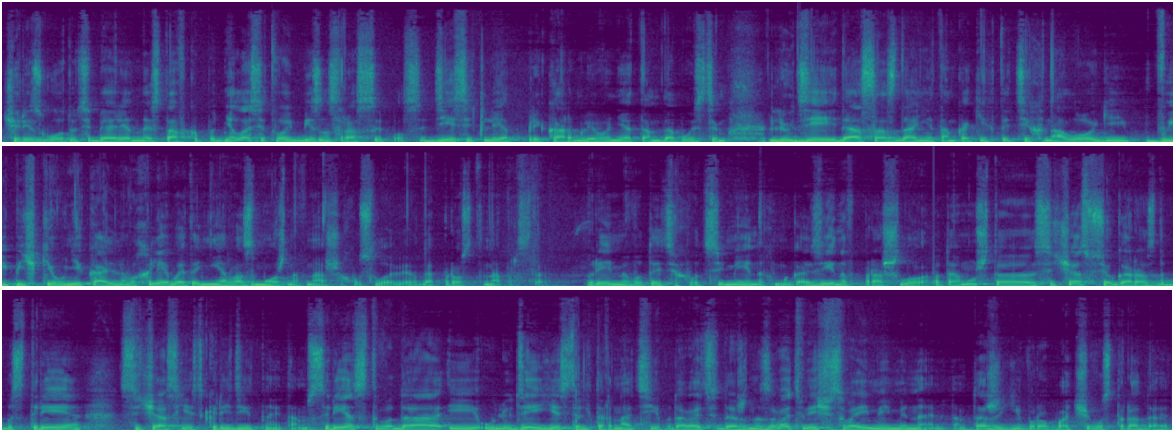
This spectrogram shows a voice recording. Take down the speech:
Через год у тебя арендная ставка поднялась, и твой бизнес рассыпался. 10 лет прикармливания, там, допустим, людей, да, создания там каких-то технологий, выпечки уникального хлеба – это невозможно в наших условиях, да, просто-напросто время вот этих вот семейных магазинов прошло, потому что сейчас все гораздо быстрее, сейчас есть кредитные там средства, да, и у людей есть альтернатива. Давайте даже называть вещи своими именами. Там та же Европа от чего страдает.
